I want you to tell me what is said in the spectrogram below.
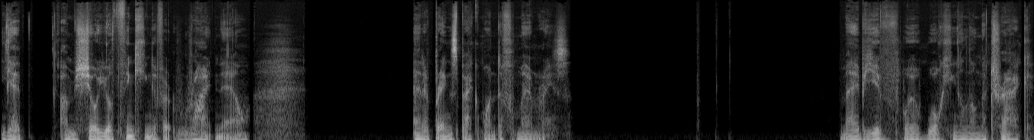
yet I'm sure you're thinking of it right now. And it brings back wonderful memories. Maybe if we're walking along a track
